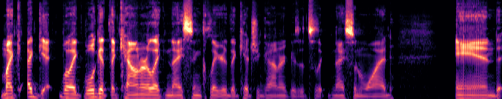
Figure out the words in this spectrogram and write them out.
Mike I get like we'll get the counter like nice and clear, the kitchen counter because it's like nice and wide. And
